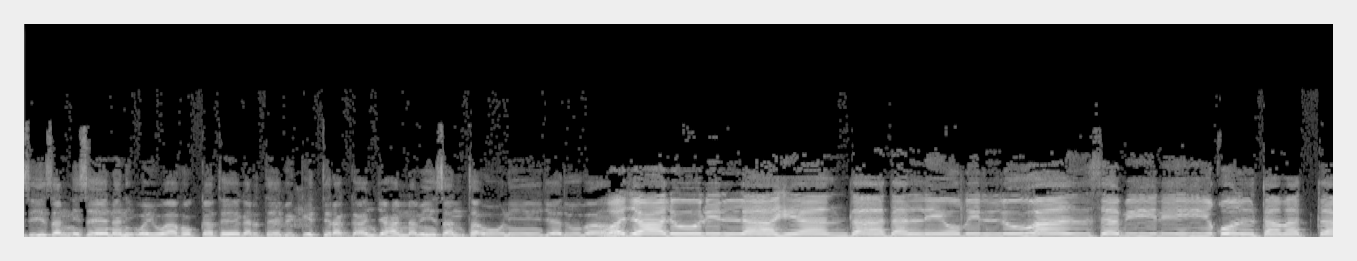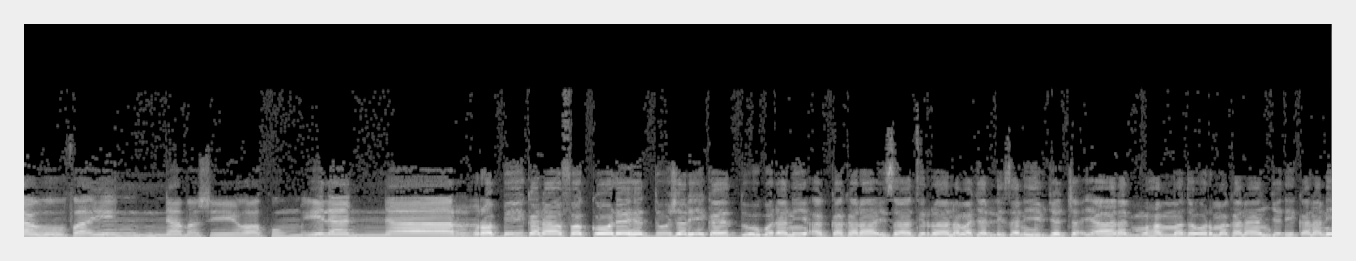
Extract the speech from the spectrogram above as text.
isiisan ni seenani wayuwaa fokkatee gartee bikkitti ragga'an jahannamii isan ta'uunii jee duuba wajacaluu lillaahi andaadan liyudilluu an sabiilihi به قل تمتعوا فإن مصيركم إلى النار ربي كان فكولي هدو شريك هدو قدني أكا كرا إساتر نما جلسني بجج يا نبي محمد أرم كنان جدي كنني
